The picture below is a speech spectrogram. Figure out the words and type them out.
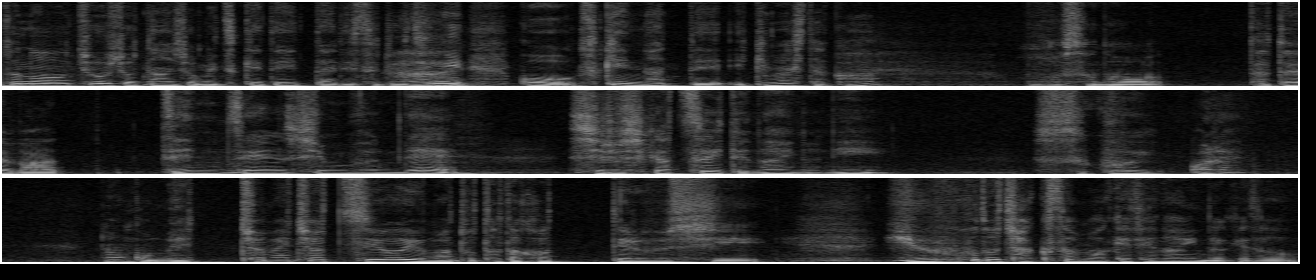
その長所短所を見つけていったりするうちに、はい。こう好きになっていきましたか？もうその例えば全然新聞で印がついてないのにすごいあれ？なんかめっちゃめちゃ強い馬と戦ってるし言うほど着差負けてないんだけど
